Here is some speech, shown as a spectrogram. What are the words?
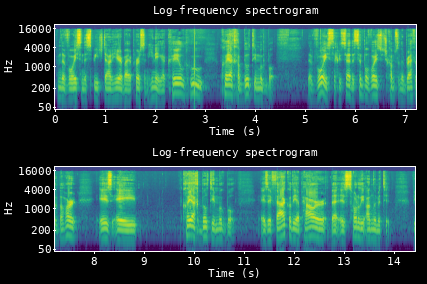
from the voice and the speech down here by a person. The voice, like we said, the simple voice which comes from the breath of the heart, is a koyach bilti mugbal, is a faculty, a power that is totally unlimited. A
